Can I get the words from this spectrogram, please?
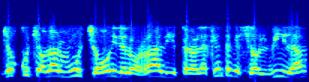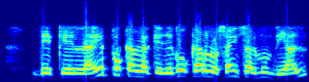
yo escucho hablar mucho hoy de los rallies, pero la gente que se olvida de que en la época en la que llegó Carlos Sainz al Mundial,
